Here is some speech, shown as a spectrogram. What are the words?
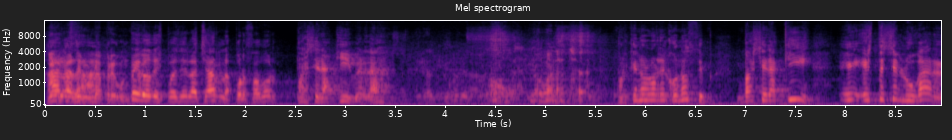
quiero hágala, hacer una pregunta. Pero después de la charla, por favor. Va a ser aquí, ¿verdad? No van a echar. ¿Por qué no lo reconoce? Va a ser aquí. Eh, Este es el lugar.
